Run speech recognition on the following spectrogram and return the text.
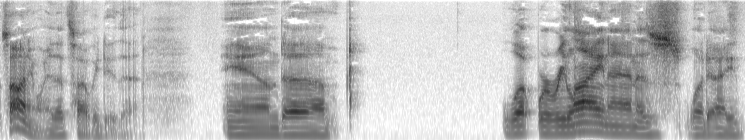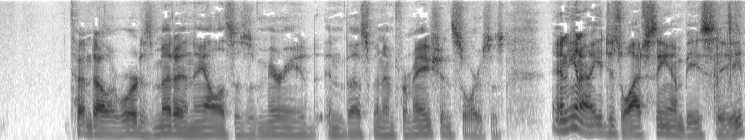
So, anyway, that's how we do that. And uh, what we're relying on is what I $10 word is meta analysis of myriad investment information sources. And, you know, you just watch CNBC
